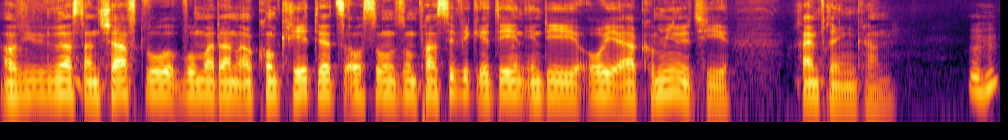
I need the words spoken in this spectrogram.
Aber wie, wie man es dann schafft, wo, wo man dann auch konkret jetzt auch so, so ein paar Civic-Ideen in die OER-Community reinbringen kann. Mhm.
